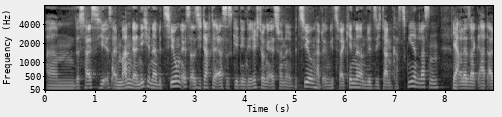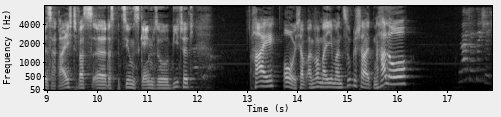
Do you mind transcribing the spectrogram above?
Ähm, das heißt, hier ist ein Mann, der nicht in einer Beziehung ist. Also ich dachte erst, es geht in die Richtung, er ist schon in einer Beziehung, hat irgendwie zwei Kinder und will sich dann kastrieren lassen, Ja. weil er sagt, er hat alles erreicht, was äh, das Beziehungsgame so bietet. Hi. Oh, ich habe einfach mal jemanden zugeschalten. Hallo. Ja, tatsächlich.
